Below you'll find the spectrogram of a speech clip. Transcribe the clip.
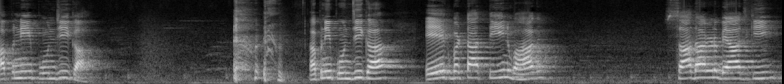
अपनी पूंजी का, अपनी पूंजी का एक बट्टा तीन भाग साधारण ब्याज की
